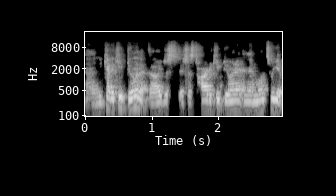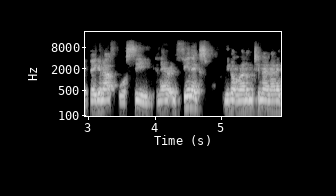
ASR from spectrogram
and you got to keep doing it though. It just it's just hard to keep doing it, and then once we get big enough, we'll see. And there in Phoenix, we don't run them 1099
